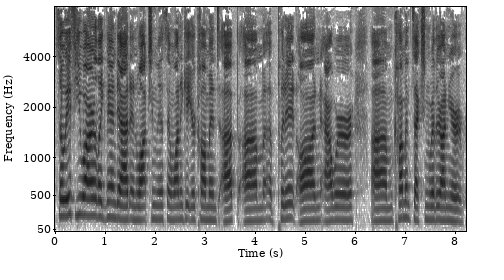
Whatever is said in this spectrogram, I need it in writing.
So if you are like Van Dad and watching this and want to get your comment up, um, put it on our um, comment section, whether on your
